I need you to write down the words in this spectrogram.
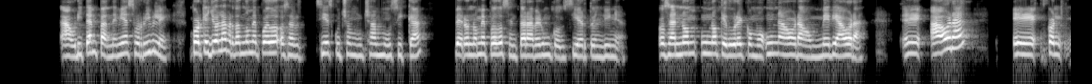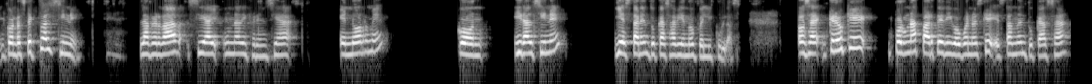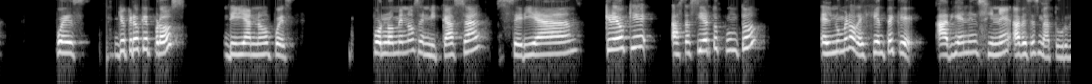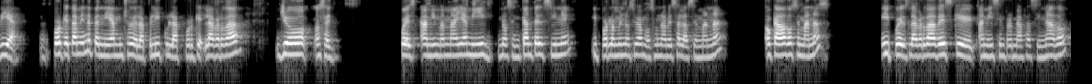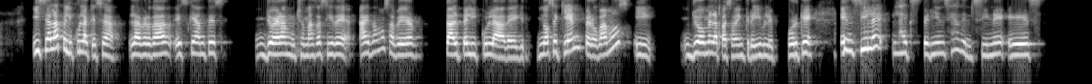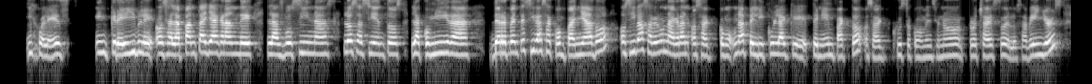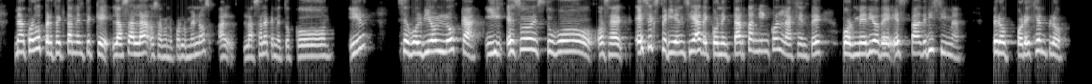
ahorita en pandemia es horrible, porque yo la verdad no me puedo, o sea, sí escucho mucha música, pero no me puedo sentar a ver un concierto en línea. O sea, no uno que dure como una hora o media hora. Eh, ahora eh, con, con respecto al cine, la verdad sí hay una diferencia enorme con ir al cine y estar en tu casa viendo películas. O sea, creo que por una parte digo, bueno, es que estando en tu casa, pues yo creo que pros diría, no, pues por lo menos en mi casa sería, creo que hasta cierto punto el número de gente que había en el cine a veces me aturdía porque también dependía mucho de la película, porque la verdad, yo, o sea, pues a mi mamá y a mí nos encanta el cine y por lo menos íbamos una vez a la semana o cada dos semanas. Y pues la verdad es que a mí siempre me ha fascinado. Y sea la película que sea, la verdad es que antes yo era mucho más así de, ay, vamos a ver tal película de no sé quién, pero vamos. Y yo me la pasaba increíble, porque en sí la experiencia del cine es, híjole, es increíble, o sea, la pantalla grande, las bocinas, los asientos, la comida, de repente si ibas acompañado o si ibas a ver una gran, o sea, como una película que tenía impacto, o sea, justo como mencionó Rocha esto de los Avengers, me acuerdo perfectamente que la sala, o sea, bueno, por lo menos la sala que me tocó ir, se volvió loca y eso estuvo, o sea, esa experiencia de conectar también con la gente por medio de, es padrísima, pero por ejemplo,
